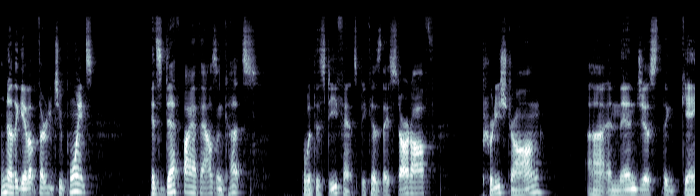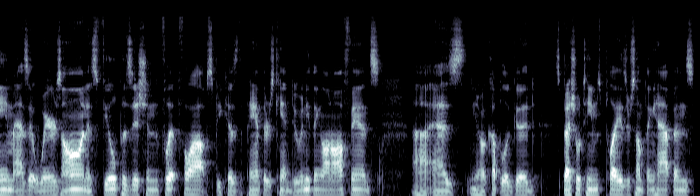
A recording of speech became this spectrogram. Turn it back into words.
you know, they gave up 32 points. It's death by a thousand cuts with this defense because they start off pretty strong. Uh, and then just the game as it wears on, as field position flip flops because the Panthers can't do anything on offense. Uh, as you know, a couple of good special teams plays or something happens,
